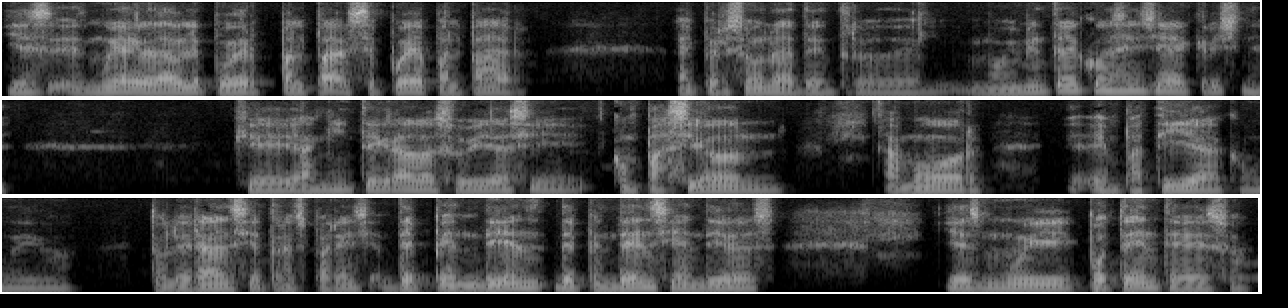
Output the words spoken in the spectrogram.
y es, muy agradable poder palpar, se puede palpar. Hay personas dentro del movimiento de conciencia de Krishna que han integrado a su vida así compasión, amor, empatía, como digo, tolerancia, transparencia, dependencia en Dios. Y es muy potente eso.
